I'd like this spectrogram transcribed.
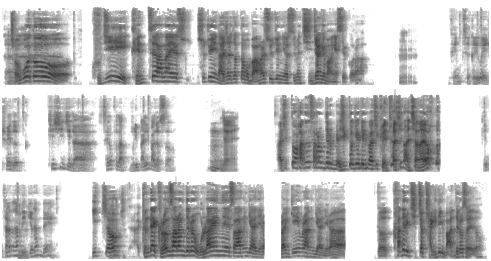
그러니까 적어도 굳이 괜트 하나의 수, 수준이 낮아졌다고 망할 수준이었으면 진작에 망했을 거라. 벤트 그리고 애초에 그 TCG가 생각보다 물이 빨리 빠졌어. 음. 네. 아직도 하는 사람들은 매직 더 게더링 괜트 하진 않잖아요? 하는 사람도 음. 있긴 한데 있죠. 근데 그런 사람들은 온라인에서 하는 게 아니라, 온라인 게임을 하는 게 아니라, 그 카드를 직접 자기들이 만들어서 해요.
